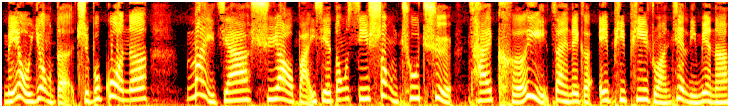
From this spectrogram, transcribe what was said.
没有用的，只不过呢。卖家需要把一些东西送出去才可以在那个 app 软件里面呢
